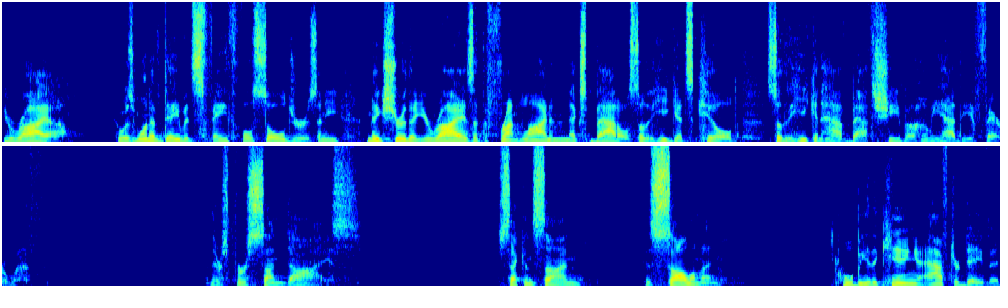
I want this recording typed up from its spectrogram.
Uriah who was one of David's faithful soldiers, and he makes sure that Uriah is at the front line in the next battle so that he gets killed, so that he can have Bathsheba, whom he had the affair with. And their first son dies. second son is Solomon, who will be the king after David.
